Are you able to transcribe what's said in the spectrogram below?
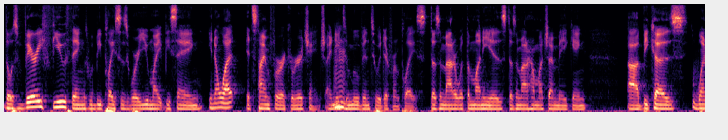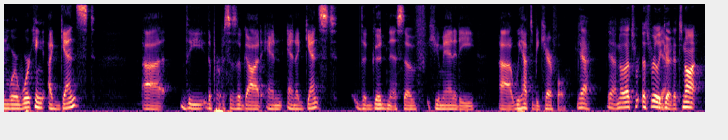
those very few things would be places where you might be saying, you know what, it's time for a career change. I need to move into a different place. Doesn't matter what the money is, doesn't matter how much I'm making uh, because when we're working against uh, the the purposes of God and and against the goodness of humanity, uh, we have to be careful. Yeah, yeah, no, that's that's really Yeah. good. It's not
